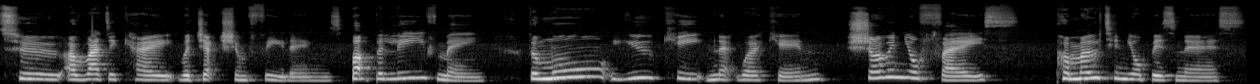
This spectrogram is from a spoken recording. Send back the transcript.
to eradicate rejection feelings. But believe me, the more you keep networking, showing your face, promoting your business,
